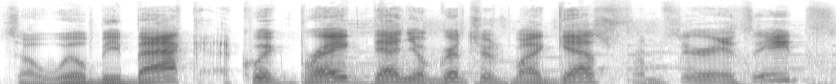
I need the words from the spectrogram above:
so we'll be back. A quick break. Daniel Gritzer's my guest from Serious Eats.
